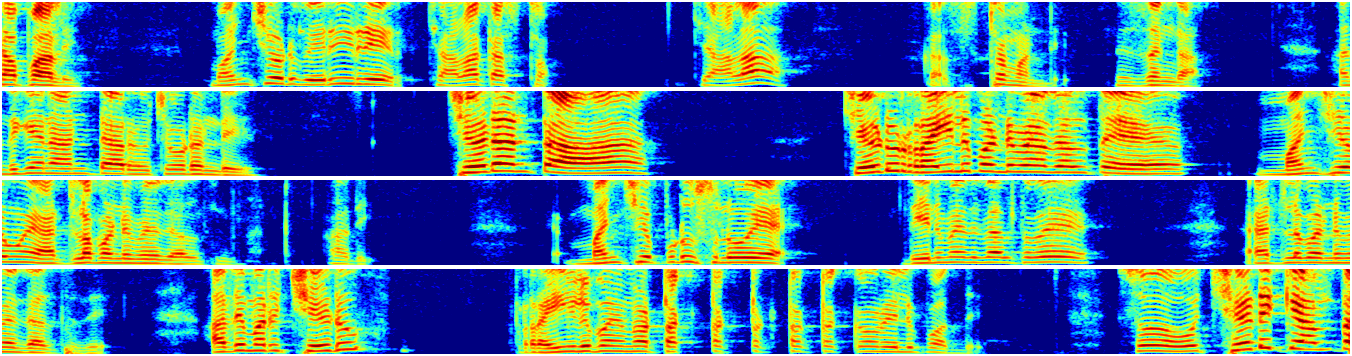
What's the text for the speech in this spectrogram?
చెప్పాలి. మంచోడు వెరీ రేర్ చాలా కష్టం చాలా కష్టం అండి నిజంగా అందుకని అంటారు చూడండి చెడంట చెడు రైలు బండి మీద వెళ్తే మంచి ఏమో ఎడ్ల బండి మీద వెళ్తుందంట అది మంచి ఎప్పుడు స్లోయే దేని మీద వెళ్తుంది ఎడ్ల బండి మీద వెళ్తుంది అదే మరి చెడు రైలు బండి మీద టక్ టక్ టక్ టక్ టక్ అని వెళ్ళిపోద్ది సో చెడుకి అంత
